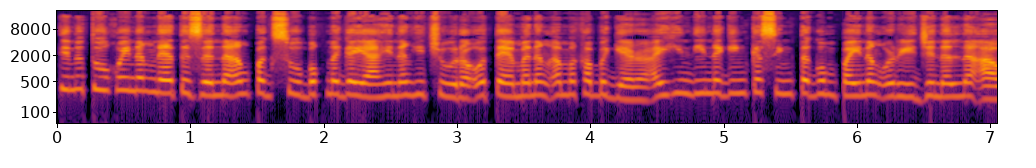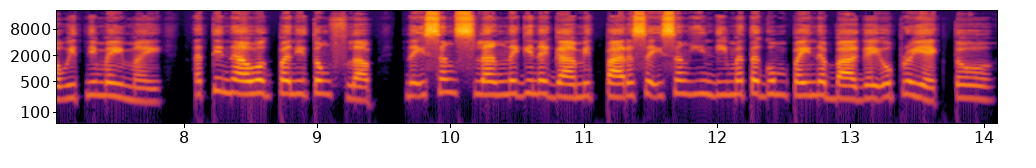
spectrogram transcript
Tinutukoy ng netizen na ang pagsubok na gayahin ng hitsura o tema ng Ama Cabagera ay hindi naging kasing tagumpay ng original na awit ni Maymay, at tinawag pa nitong flop, na isang slang na ginagamit para sa isang hindi matagumpay na bagay o proyekto.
